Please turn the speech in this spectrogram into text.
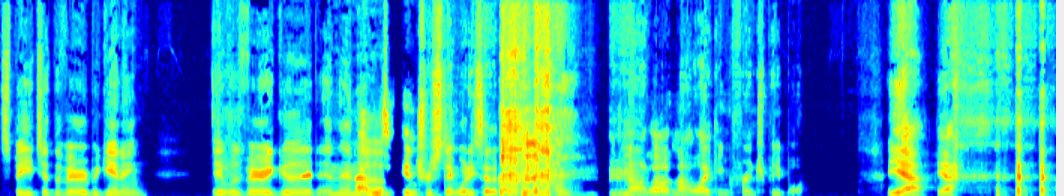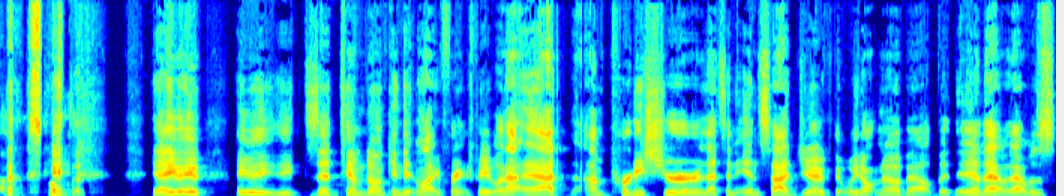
speech at the very beginning, it was very good. And then that was uh, interesting what he said about not uh, not liking French people. Yeah, yeah, yeah. He, he, he, he said Tim Duncan didn't like French people, and I, I I'm pretty sure that's an inside joke that we don't know about. But yeah, that mm-hmm. that was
